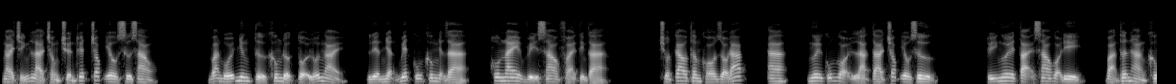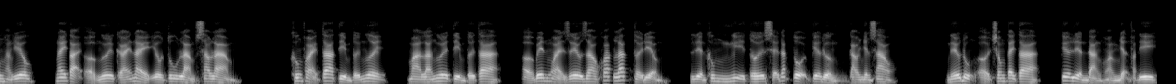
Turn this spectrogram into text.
ngài chính là trong truyền thuyết chóc yêu sư sao? Văn bối nhưng từ không được tội lỗi ngài, liền nhận biết cũng không nhận ra, hôm nay vì sao phải tìm ta? Chuột cao thâm khó dò đáp, a, ngươi cũng gọi là ta chóc yêu sư tùy ngươi tại sao gọi đi, bản thân hàng không hàng yêu, ngay tại ở ngươi cái này yêu tu làm sao làm. Không phải ta tìm tới ngươi, mà là ngươi tìm tới ta, ở bên ngoài rêu dao khoác lắc thời điểm, liền không nghĩ tới sẽ đắc tội kia đường cao nhân sao. Nếu đụng ở trong tay ta, kia liền đàng hoàng nhận phạt đi.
